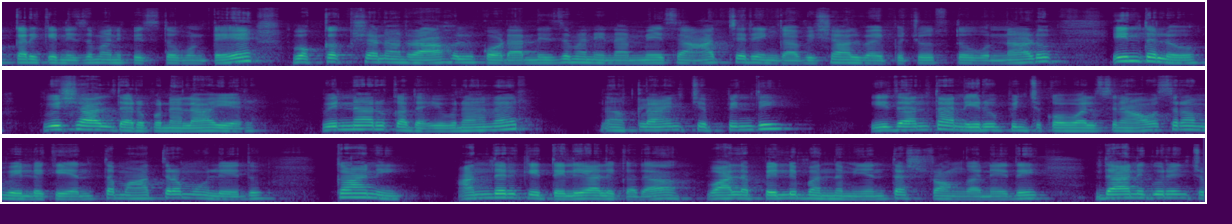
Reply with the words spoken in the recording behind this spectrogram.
ఒక్కరికి నిజమనిపిస్తూ ఉంటే ఒక్క క్షణం రాహుల్ కూడా నిజమని నమ్మేసి ఆశ్చర్యంగా విశాల్ వైపు చూస్తూ ఉన్నాడు. ఇంతలో విశాల్ తరపున లాయర్ విన్నారు కదా యువనానర్ నా క్లయింట్ చెప్పింది. ఇదంతా నిరూపించుకోవాల్సిన అవసరం వీళ్ళకి ఎంత మాత్రమూ లేదు. కానీ అందరికీ తెలియాలి కదా వాళ్ళ పెళ్ళి బంధం ఎంత స్ట్రాంగ్ అనేది. దాని గురించి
